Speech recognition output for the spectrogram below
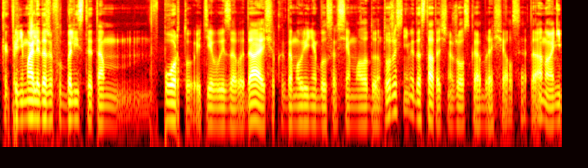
как принимали даже футболисты там в Порту эти вызовы, да, еще когда Мауриньо был совсем молодой, он тоже с ними достаточно жестко обращался, да, но они,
